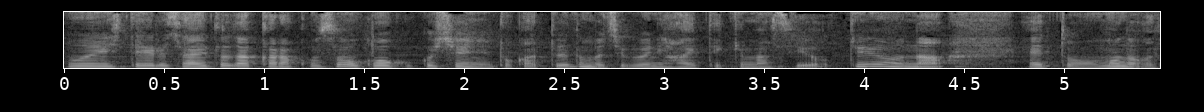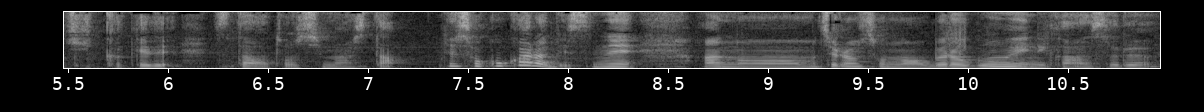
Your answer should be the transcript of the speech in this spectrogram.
運営しているサイトだからこそ広告収入とかっていうのも自分に入ってきますよというような、えっと、ものがきっかけでスタートしました。でそこからですねあのもちろんそのブログ運営に関する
